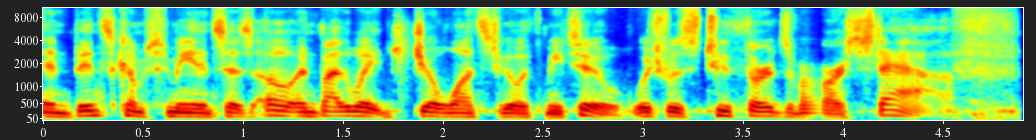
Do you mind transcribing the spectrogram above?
and Vince comes to me and says, "Oh, and by the way, Joe wants to go with me too," which was two thirds of our staff.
